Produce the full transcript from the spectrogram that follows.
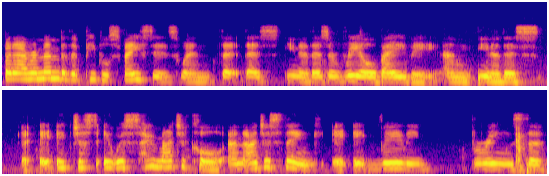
but I remember that people's faces when that there's you know there's a real baby and you know there's it, it just it was so magical and I just think it, it really brings the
